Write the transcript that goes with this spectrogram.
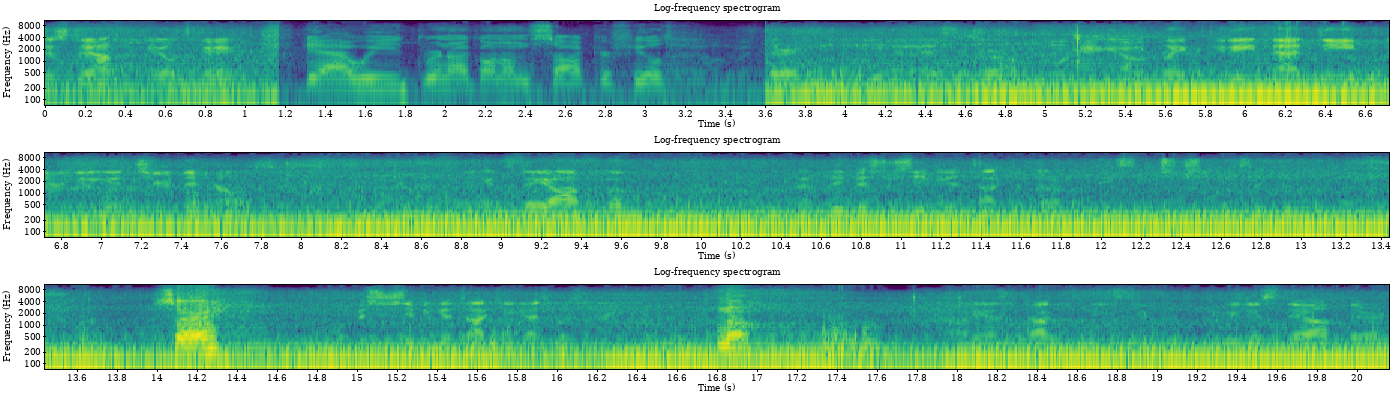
just stay off the field, okay? Yeah, we we're not going on the soccer field. They're, even this is where people hang out. Like, it ain't that deep, and they're gonna get cheered to hell. So you can stay off of them. I believe Mr. Seaman gonna talk to them. I don't know if they see Mr. Seaman said Sorry? Mr. Seaman gonna talk to you guys about something? No. No, he hasn't talked to these two. Can we just stay off there?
